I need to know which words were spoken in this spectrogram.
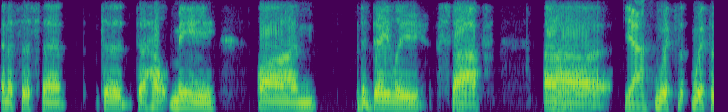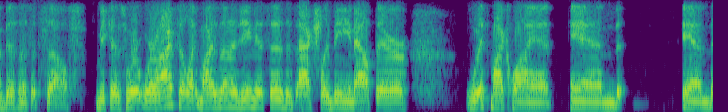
an assistant to to help me on the daily stuff. Uh, yeah. With with the business itself, because where where I feel like my zone of genius is is actually being out there with my client and and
